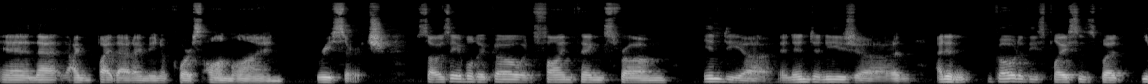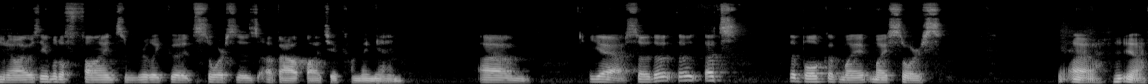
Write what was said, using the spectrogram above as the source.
and that I, by that I mean, of course, online research. So I was able to go and find things from India and Indonesia, and I didn't go to these places, but you know I was able to find some really good sources about Bata coming in. Um, yeah, so th- th- that's the bulk of my my source. Uh, yeah.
